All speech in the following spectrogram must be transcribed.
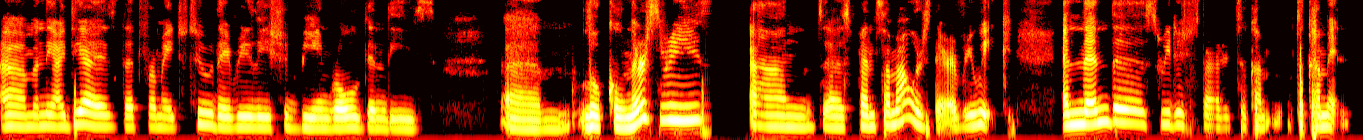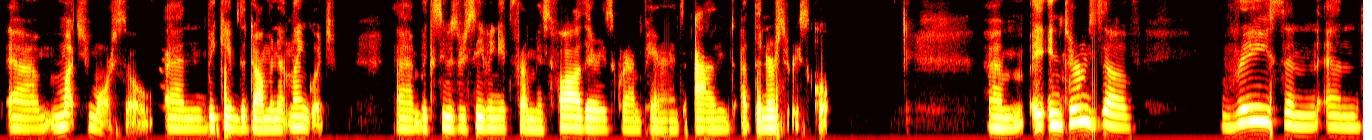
Um, and the idea is that from age two they really should be enrolled in these um, local nurseries and uh, spend some hours there every week. And then the swedish started to come to come in um, much more so and became the dominant language um, because he was receiving it from his father his grandparents and at the nursery school. Um, in terms of race and and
